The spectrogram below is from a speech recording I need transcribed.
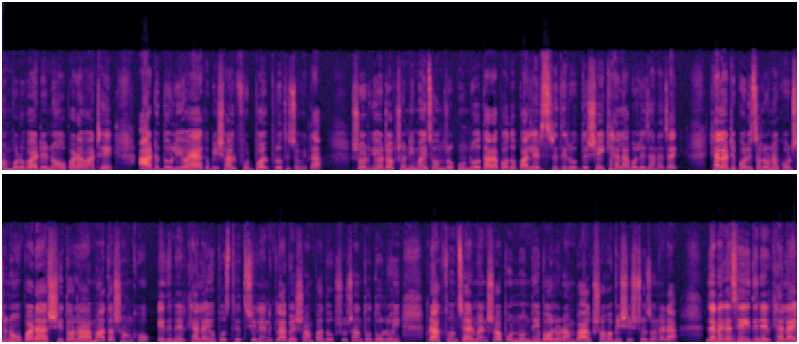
নম্বর ওয়ার্ডের নওপাড়া মাঠে আট দলীয় এক বিশাল ফুটবল প্রতিযোগিতা। স্বর্গীয় ডক্টর নিমাই চন্দ্র কুণ্ডু ও তারাপদ পালের স্মৃতির উদ্দেশ্যেই খেলা বলে জানা যায়। খেলাটি পরিচালনা করছে নৌপাড়া শীতলা মাতা সংঘ। এদিনের খেলায় উপস্থিত ছিলেন ক্লাবের সম্পাদক সুশান্ত দলুই, প্রাক্তন চেয়ারম্যান স্বপন নন্দী, বলরাম বাগ সহ বিশিষ্টজনেরা। জানা গেছে, এই দিনের খেলায়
